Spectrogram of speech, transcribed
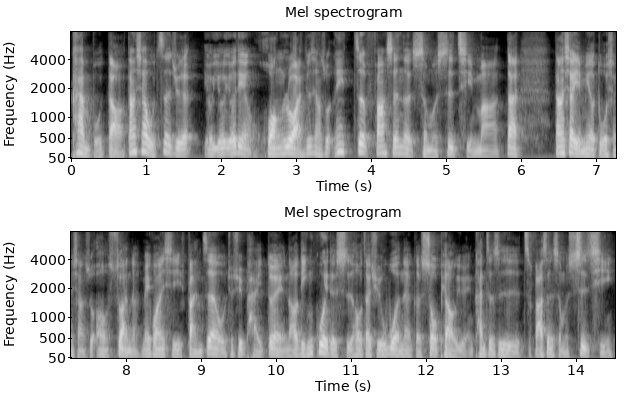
看不到。当下我真的觉得有有有点慌乱，就想说，诶，这发生了什么事情吗？但当下也没有多想想说，哦，算了，没关系，反正我就去排队，然后临柜的时候再去问那个售票员，看这是发生什么事情，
